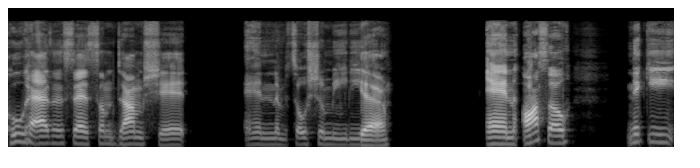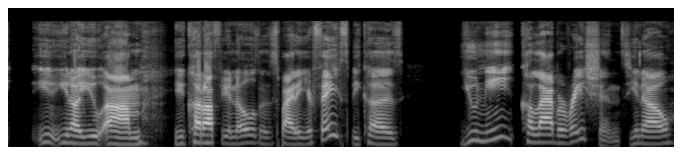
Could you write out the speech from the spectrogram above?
Who hasn't said some dumb shit the social media? And also, Nicki, you you know, you um you cut off your nose in spite of your face because you need collaborations, you know.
